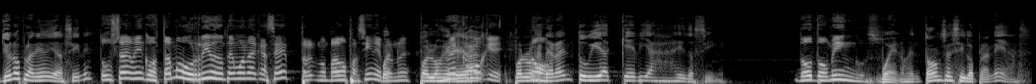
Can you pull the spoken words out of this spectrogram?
Yo no planeo ir al cine. Tú sabes bien, cuando estamos aburridos, no tenemos nada que hacer, nos vamos para cine. Bueno, pero no es, por lo no es general, como que por lo no, general en tu vida, ¿qué días has ido al cine? dos domingos. Bueno, entonces si lo planeas,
